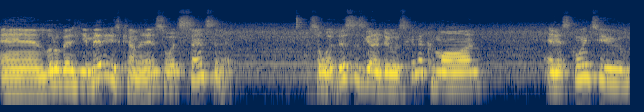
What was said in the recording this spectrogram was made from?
and a little bit of humidity is coming in, so it's sensing it. So what this is going to do is going to come on and it's going to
